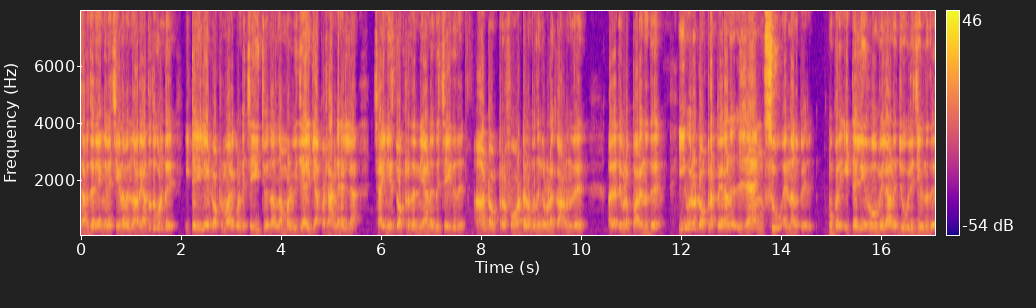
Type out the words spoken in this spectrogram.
സർജറി എങ്ങനെ ചെയ്യണമെന്ന് അറിയാത്തത് കൊണ്ട് ഇറ്റലിയിലെ ഡോക്ടർമാരെ കൊണ്ട് ചെയ്യിച്ചു എന്നാണ് നമ്മൾ വിചാരിക്കുക. പക്ഷെ അങ്ങനെയല്ല. ചൈനീസ് ഡോക്ടർ തന്നെയാണ് ഇത് ചെയ്തത്. ആ ഡോക്ടർ ഫോട്ടോ ആണ് ഇപ്പോൾ നിങ്ങളിവിടെ കാണുന്നത്. അതായത് ഇവിടെ പറയുന്നത് ഈ ഒരു ഡോക്ടറുടെ പേരാണ് ജാങ് സു എന്നാണ് പേര്. മുപ്പര് ഇറ്റലി റോമിലാണ് ജോലി ചെയ്യുന്നത്.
